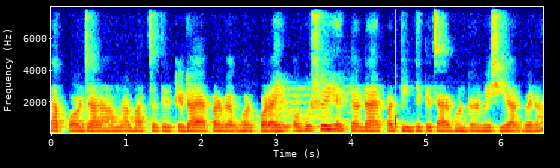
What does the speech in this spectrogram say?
তারপর যারা আমরা বাচ্চাদেরকে ডায়াপার ব্যবহার করাই, অবশ্যই একটা ডায়াপার তিন থেকে চার ঘণ্টার বেশি রাখবে না।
